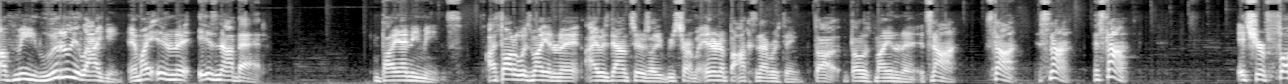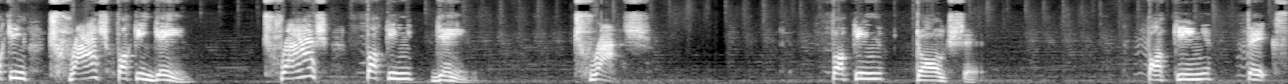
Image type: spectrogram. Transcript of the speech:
Of me literally lagging, and my internet is not bad. By any means. I thought it was my internet. I was downstairs, I restarted my internet box and everything. Thought that was my internet. It's not. It's not. It's not. It's not. It's your fucking trash fucking game. Trash fucking game. Trash. Fucking dog shit. Fucking fix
